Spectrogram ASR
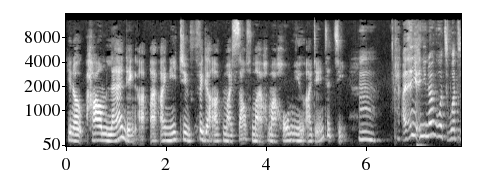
you know, how I'm landing. I, I need to figure out myself, my, my whole new identity. Mm. And you know what's what's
